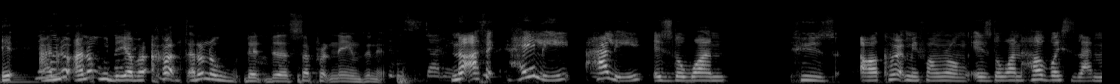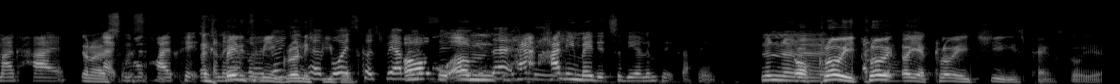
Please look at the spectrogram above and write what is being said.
It, No I know, I know who they are, but I can't. I don't know the, the separate names in it. It was stunning. No, I think Haley, Hallie is the one who's uh correct me if I'm wrong, is the one her voice is like mad high, No, no, like it's- mad it's- high pitch. and explain it to me in Grownish her people. voice 'cause we haven't seen Oh, um exactly. ha- Hallie made it to the Olympics, I think. No, no, no. Oh, no, no. Chloe, Chloe. Oh yeah, Chloe. She is Panks though. Yeah,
